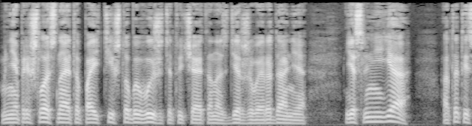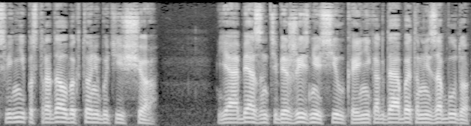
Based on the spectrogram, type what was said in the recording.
«Мне пришлось на это пойти, чтобы выжить», — отвечает она, сдерживая рыдания. «Если не я, от этой свиньи пострадал бы кто-нибудь еще. Я обязан тебе жизнью, Силка, и никогда об этом не забуду.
